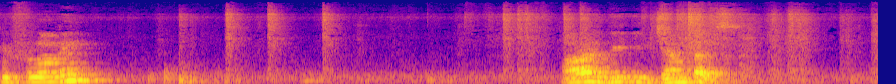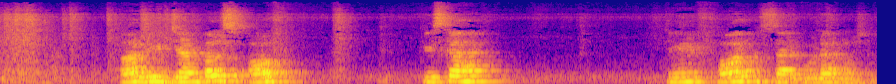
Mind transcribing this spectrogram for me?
que following are the examples are the examples of किसका है? तीन form circular motion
